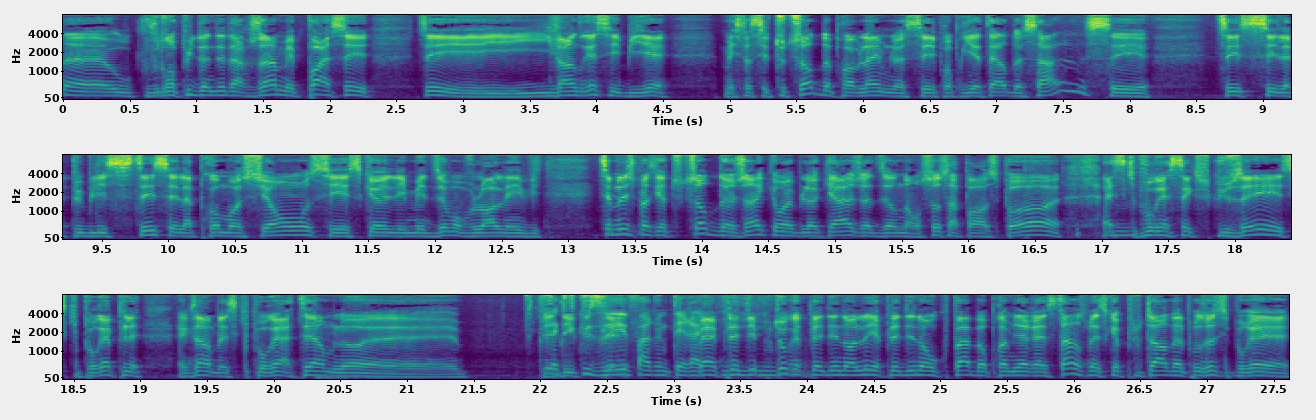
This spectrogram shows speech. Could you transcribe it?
euh, ou qui voudront plus donner d'argent, mais pas assez. Tu sais, il il vendrait ses billets. Mais ça, c'est toutes sortes de problèmes. Là. C'est les propriétaires de salles, c'est. tu sais, c'est la publicité, c'est la promotion, c'est est-ce que les médias vont vouloir l'inviter. Tu sais, je pense qu'il y a toutes sortes de gens qui ont un blocage à dire non, ça, ça passe pas. Est-ce qu'ils pourraient s'excuser? Est-ce qu'ils pourraient, pla- exemple, est-ce qu'ils pourraient à terme, là, euh, plaider- S'excuser, faire une thérapie. ben, plaider plutôt que de plaider non, là, il a plaidé non coupable en première instance, mais est-ce que plus tard dans le processus, il pourrait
